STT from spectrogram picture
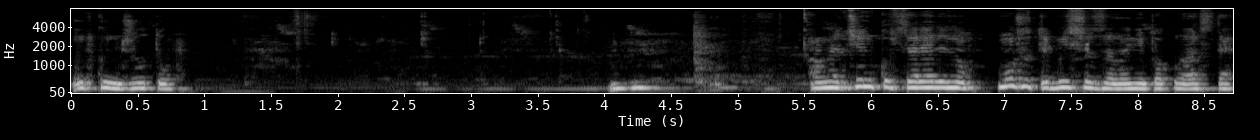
І кунжуту. А начинку всередину можете більше зелені покласти.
